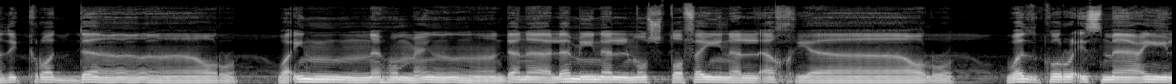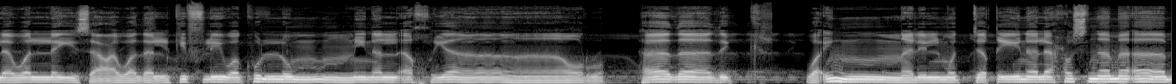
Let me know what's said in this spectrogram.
ذكر الدار وإنهم عندنا لمن المصطفين الأخيار. واذكر إسماعيل والليسع وذا الكفل وكل من الأخيار. هذا ذكر وان للمتقين لحسن مآب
